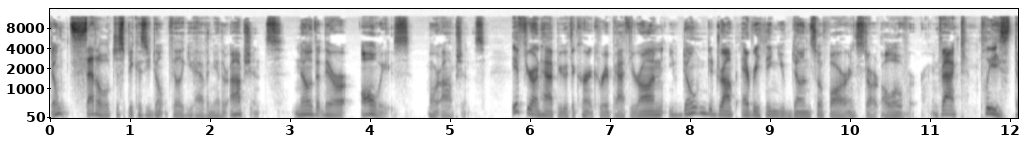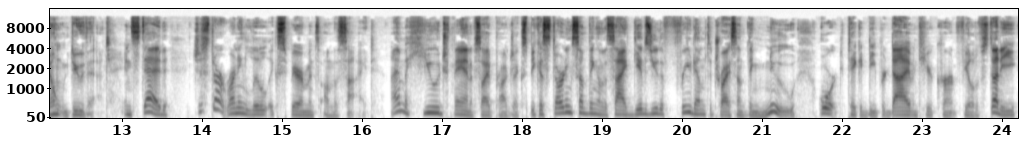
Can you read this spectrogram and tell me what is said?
don't settle just because you don't feel like you have any other options. Know that there are always more options. If you're unhappy with the current career path you're on, you don't need to drop everything you've done so far and start all over. In fact, please don't do that. Instead, just start running little experiments on the side. I'm a huge fan of side projects because starting something on the side gives you the freedom to try something new or to take a deeper dive into your current field of study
